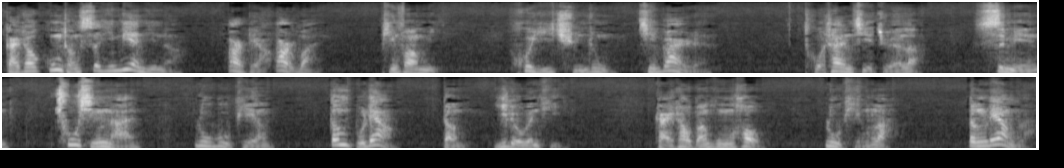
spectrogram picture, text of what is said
改造工程设计面积呢二点二万平方米，会议群众近万人，妥善解决了市民出行难、路不平、灯不亮等遗留问题。改造完工后，路平了，灯亮了，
